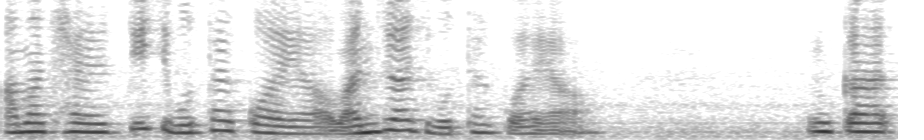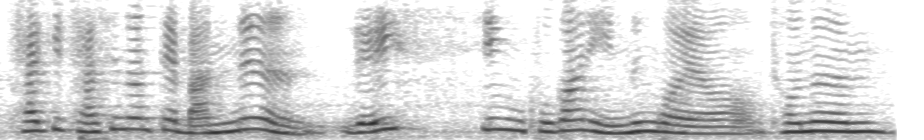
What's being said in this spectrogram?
아마 잘 뛰지 못할 거예요. 완주하지 못할 거예요. 그러니까 자기 자신한테 맞는 레이싱 구간이 있는 거예요. 저는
